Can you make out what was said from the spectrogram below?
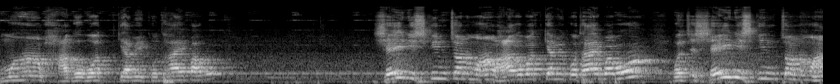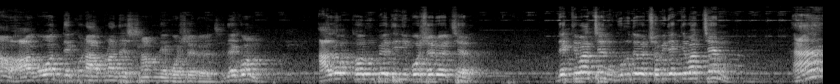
মহাভাগবতকে আমি কোথায় পাবো? সেই নিষ্কিঞ্চন মহাভাগবতকে আমি কোথায় পাবো? বলছে, সেই নিষ্কিঞ্চন মহাভাগবত দেখুন আপনাদের সামনে বসে রয়েছে। দেখুন, আলোক্য রূপে তিনি বসে রয়েছেন। দেখতে পাচ্ছেন? গুরুদেবের ছবি দেখতে পাচ্ছেন? হ্যাঁ?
